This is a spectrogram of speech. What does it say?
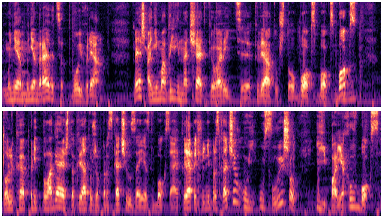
мне, мне нравится твой вариант. Знаешь, они могли начать говорить э, Квяту, что бокс, бокс, бокс, только предполагая, что Квят уже проскочил заезд в боксы. А Квят еще не проскочил, услышал и поехал в боксы.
